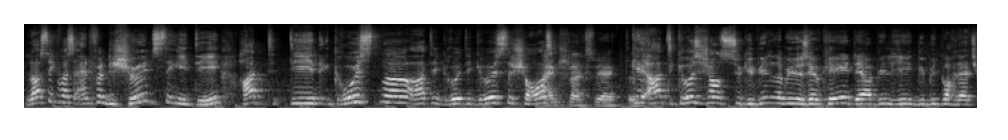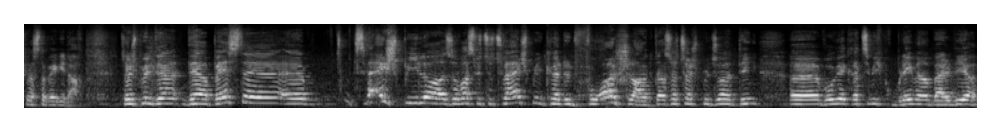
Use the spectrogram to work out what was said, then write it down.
Lasst euch was einfallen. Die schönste Idee hat den größten, hat die, die größte Chance. Einschlagswerk. Hat die größte Chance zu gewinnen, damit ihr sagt, okay, der will hier irgendwie mitmachen, der hat sich was dabei gedacht. Zum Beispiel der, der beste. Ähm, zwei Spieler, also was wir zu zweit spielen können, Vorschlag. Das war zum Beispiel so ein Ding, äh, wo wir gerade ziemlich Probleme haben, weil wir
